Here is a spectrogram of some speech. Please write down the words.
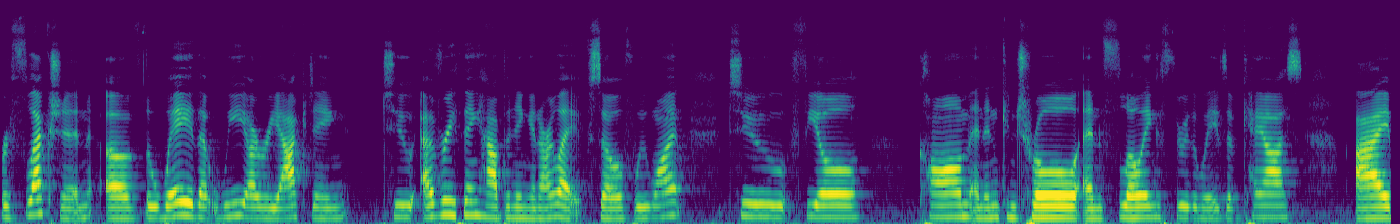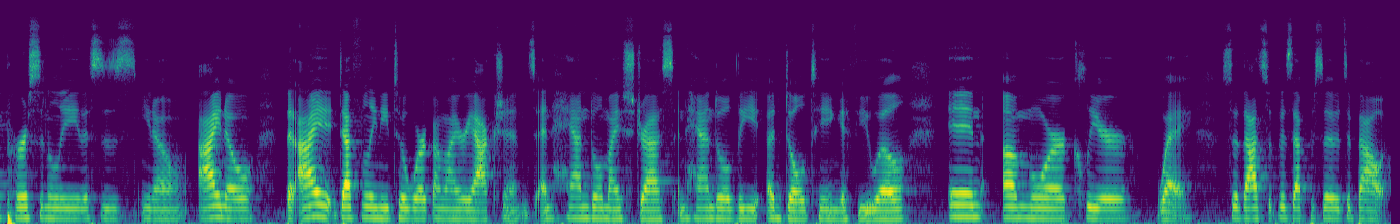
reflection of the way that we are reacting to everything happening in our life. So, if we want to feel calm and in control and flowing through the waves of chaos. I personally, this is, you know, I know that I definitely need to work on my reactions and handle my stress and handle the adulting, if you will, in a more clear way. So that's what this episode's about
